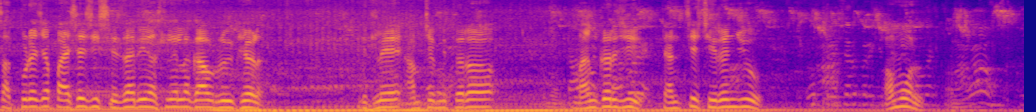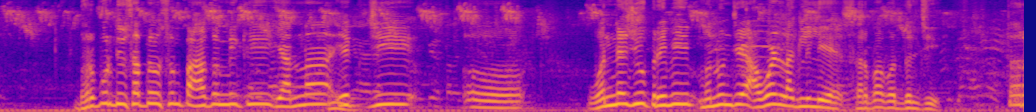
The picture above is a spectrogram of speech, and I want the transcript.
सातपुड्याच्या पायशाची शेजारी असलेलं गाव रुईखेळ इथले आमचे मित्र मानकरजी त्यांचे चिरंजीव अमोल भरपूर दिवसापासून पाहतो मी की यांना एक जी वन्यजीव प्रेमी म्हणून जे आवड लागलेली आहे सर्पाबद्दलची तर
